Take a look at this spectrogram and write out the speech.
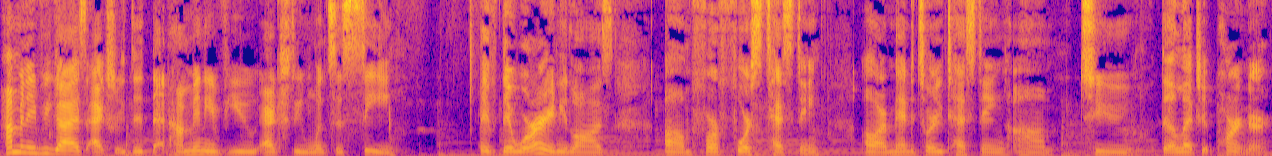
How many of you guys actually did that? How many of you actually went to see if there were any laws um, for forced testing or mandatory testing um, to the alleged partner.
